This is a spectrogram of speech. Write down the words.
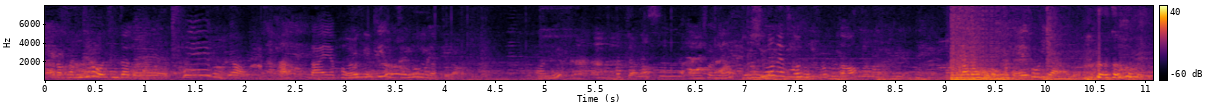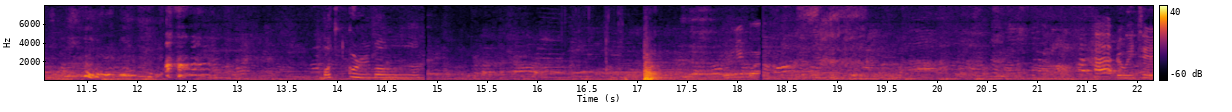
아, 나 간지러워. 진짜 내 최애곡이야. 아, 나의 피부 중국인 같더라. 아니? 같지 않아? 어, 전혀. 시원해 보여서 부럽다. 나도 부러워. 내 소리야. 멋꿀버. 올릴 거야. 하루 이틀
